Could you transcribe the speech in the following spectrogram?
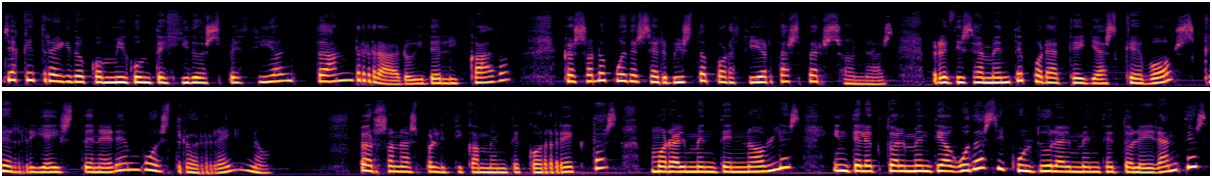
ya que he traído conmigo un tejido especial tan raro y delicado que solo puede ser visto por ciertas personas, precisamente por aquellas que vos querríais tener en vuestro reino personas políticamente correctas, moralmente nobles, intelectualmente agudas y culturalmente tolerantes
